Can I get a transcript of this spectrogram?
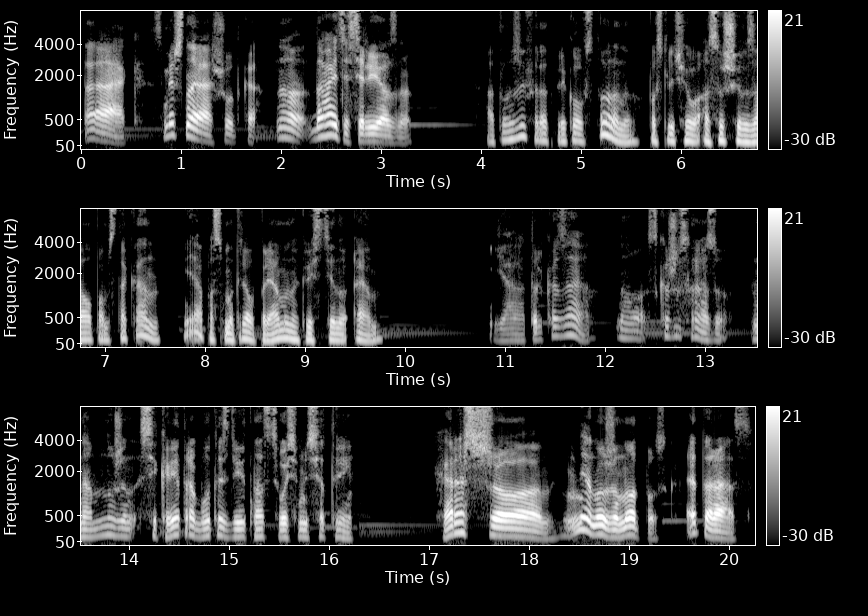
«Так, смешная шутка, но давайте серьезно. Отложив этот прикол в сторону, после чего, осушив залпом стакан, я посмотрел прямо на Кристину М. «Я только за, но скажу сразу, нам нужен секрет работы с 1983». «Хорошо, мне нужен отпуск, это раз.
